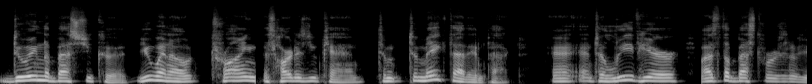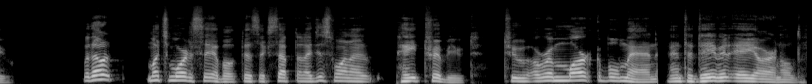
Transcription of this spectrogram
doing the best you could. You went out trying as hard as you can to, to make that impact and, and to leave here as the best version of you. Without much more to say about this, except that I just want to pay tribute to a remarkable man and to David A. Arnold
